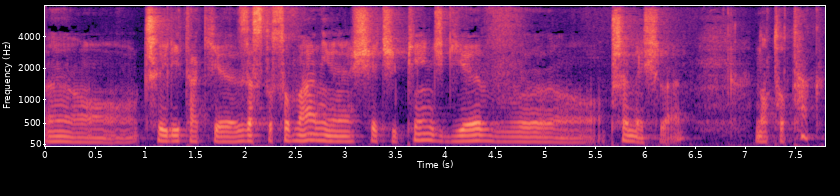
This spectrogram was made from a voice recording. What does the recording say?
e, czyli takie zastosowanie sieci 5G w przemyśle, no to tak,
